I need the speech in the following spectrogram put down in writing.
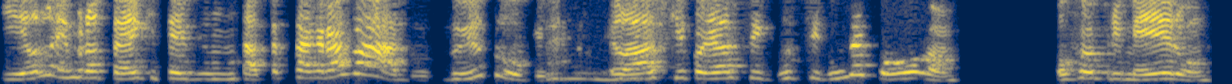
E eu lembro até que teve um. Tá, tá gravado do YouTube. Eu acho que foi a, o segundo ecoa, ou foi o primeiro,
